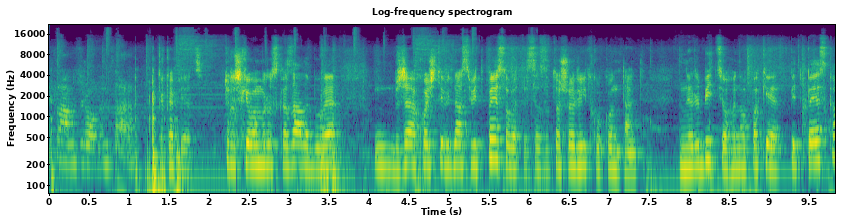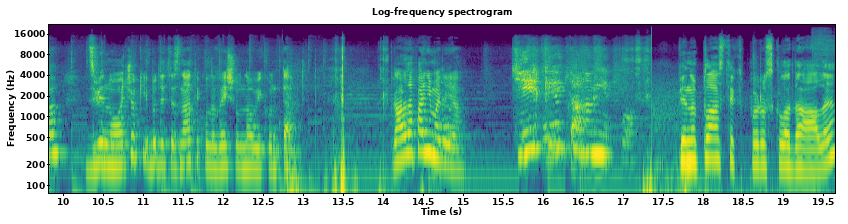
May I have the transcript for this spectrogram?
реклам зробимо зараз? То капець. Трошки вам розказали, бо ви вже хочете від нас відписуватися за те, що рідко контент. Не робіть цього навпаки. Підписка, дзвіночок і будете знати, коли вийшов новий контент. Правда, пані Марія? Тільки мітку. Пінопластик порозкладали.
